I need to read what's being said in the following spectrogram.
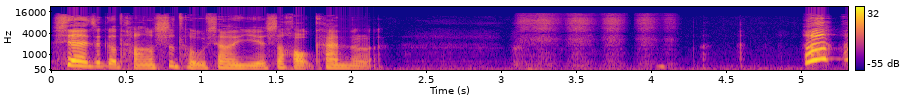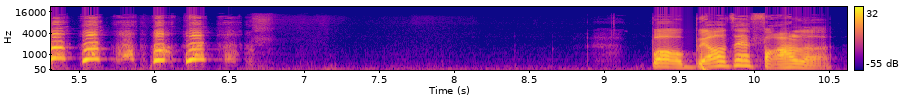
现在这个唐氏头像也是好看的了。不，不要再发了。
